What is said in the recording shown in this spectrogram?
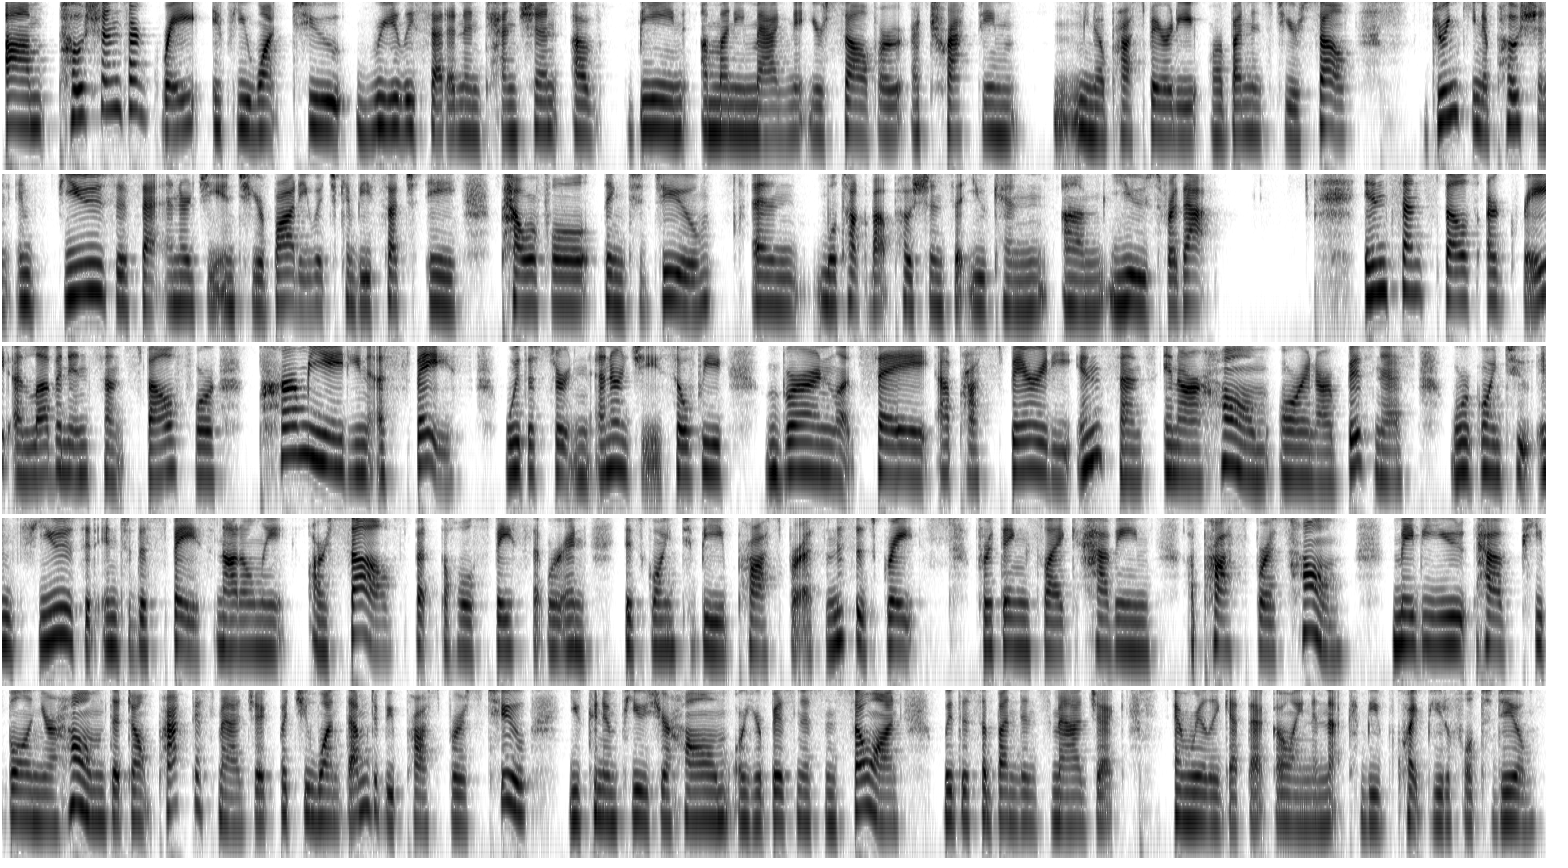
um, potions are great if you want to really set an intention of being a money magnet yourself or attracting, you know, prosperity or abundance to yourself. Drinking a potion infuses that energy into your body, which can be such a powerful thing to do. And we'll talk about potions that you can um, use for that. Incense spells are great. I love an incense spell for permeating a space with a certain energy. So if we burn, let's say, a prosperity incense in our home or in our business, we're going to infuse it into the space, not only ourselves, but the whole space that we're in is going to be prosperous. And this is great for things like having a prosperous home. Maybe you have people in your home that don't practice magic, but you want them to be prosperous too. You can infuse your home or your business and so on with this abundance magic and really get that going. And that can be quite beautiful to do.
